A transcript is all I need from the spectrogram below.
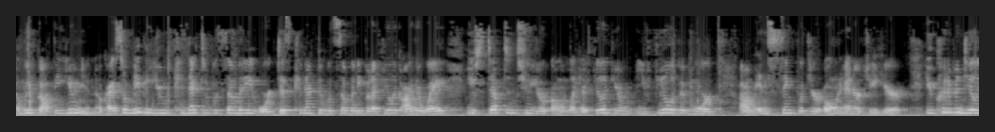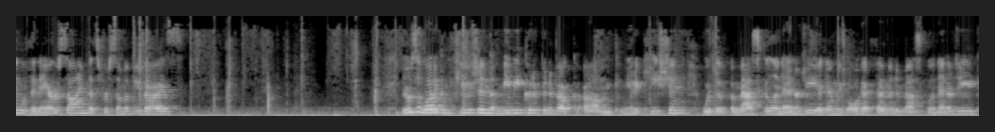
and we've got the union, okay? So maybe you connected with somebody or disconnected with somebody, but I feel like either way, you stepped into your own. Like I feel like you're, you feel a bit more um, in sync with your own energy here. You could have been dealing with an air sign. That's for some of you guys. There was a lot of confusion. Maybe it could have been about um, communication with a, a, masculine energy. Again, we've all got feminine, and masculine energy.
